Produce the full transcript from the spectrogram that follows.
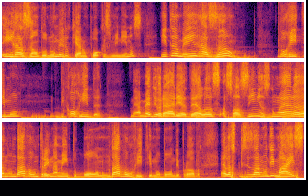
em razão do número, que eram poucas meninas, e também em razão do ritmo de corrida. Né? A média horária delas sozinhas não era, não dava um treinamento bom, não dava um ritmo bom de prova. Elas precisavam de mais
